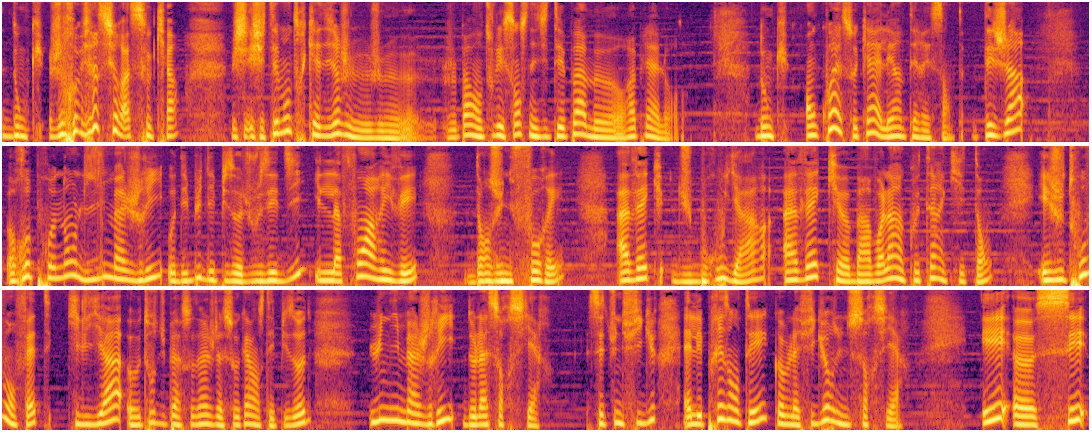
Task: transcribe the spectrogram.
donc, je reviens sur Ahsoka. J'ai tellement de trucs à dire, je, je, je pars dans tous les sens, n'hésitez pas à me rappeler à l'ordre. Donc, en quoi Ahsoka, elle est intéressante? Déjà, reprenons l'imagerie au début de l'épisode. Je vous ai dit, ils la font arriver dans une forêt avec du brouillard, avec euh, ben voilà un côté inquiétant. Et je trouve en fait qu'il y a autour du personnage d'Asoka dans cet épisode une imagerie de la sorcière. C'est une figure, elle est présentée comme la figure d'une sorcière. Et euh, c'est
